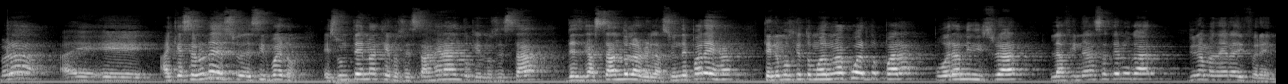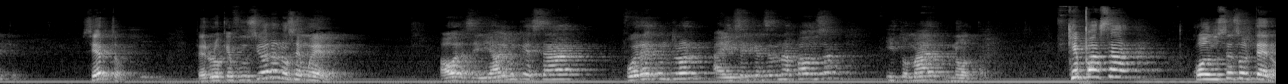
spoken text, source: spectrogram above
¿verdad? Eh, eh, hay que ser honesto decir, bueno, es un tema que nos está generando, que nos está desgastando la relación de pareja, tenemos que tomar un acuerdo para poder administrar las finanzas del hogar de una manera diferente. ¿Cierto? Pero lo que funciona no se mueve. Ahora, si hay algo que está fuera de control, ahí sí hay que hacer una pausa y tomar nota. ¿Qué pasa cuando usted es soltero?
